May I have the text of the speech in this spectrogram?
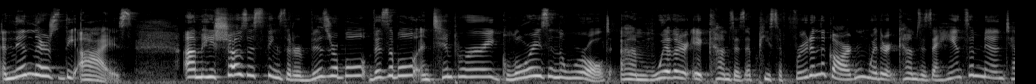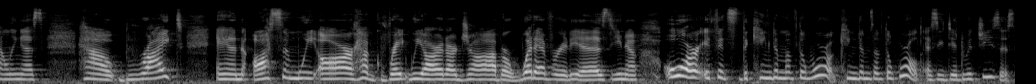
And then there's the eyes. Um, he shows us things that are visible, visible and temporary glories in the world. Um, whether it comes as a piece of fruit in the garden, whether it comes as a handsome man telling us how bright and awesome we are, how great we are at our job, or whatever it is, you know, or if it's the kingdom of the world, kingdoms of the world, as he did with Jesus.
